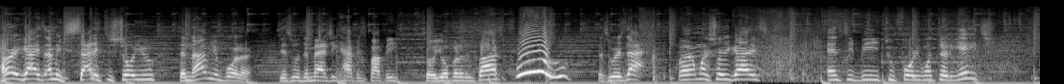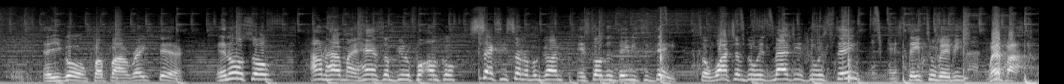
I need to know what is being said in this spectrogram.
All right, guys, I'm excited to show you the Navien boiler. This is where the magic happens, Papi. So you open up this box, woo! That's where it's at. But I'm gonna show you guys NCB 240-130H. There you go, Papa, right there. And also, I'm gonna have my handsome, beautiful uncle, sexy son of a gun, install this baby today. So watch him do his magic, do his thing, and stay tuned, baby. Wepa!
